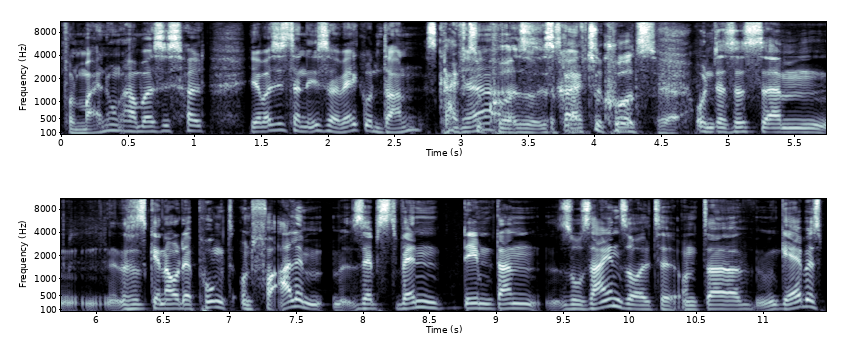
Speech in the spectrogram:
von Meinung, aber es ist halt, ja, was ist, dann ist er weg und dann? Es greift ja, zu kurz. Also, es, es greift, greift, zu kurz. kurz. Ja. Und das ist, ähm, das ist genau der Punkt. Und vor allem, selbst wenn dem dann so sein sollte und da gäbe es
